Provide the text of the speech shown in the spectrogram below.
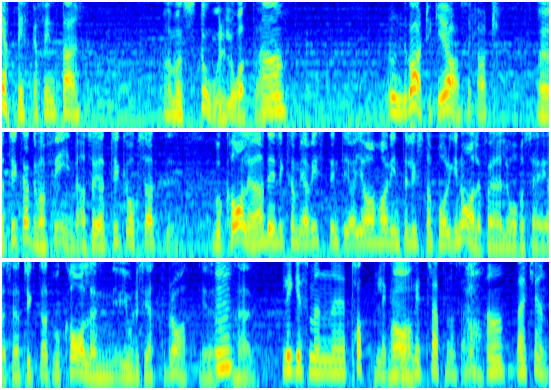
Episka syntar. Ja, det var en stor låt där. Ja. Underbart tycker jag såklart. Ja, jag tyckte att det var fin. Alltså jag tycker också att vokalen, jag hade liksom, jag visste inte, jag, jag har inte lyssnat på originalet får jag lov att säga. Så jag tyckte att vokalen gjordes jättebra i den Mm. här. Ligger som en eh, topp liksom Ja. och glittrar på något sätt. Ja, verkligen.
